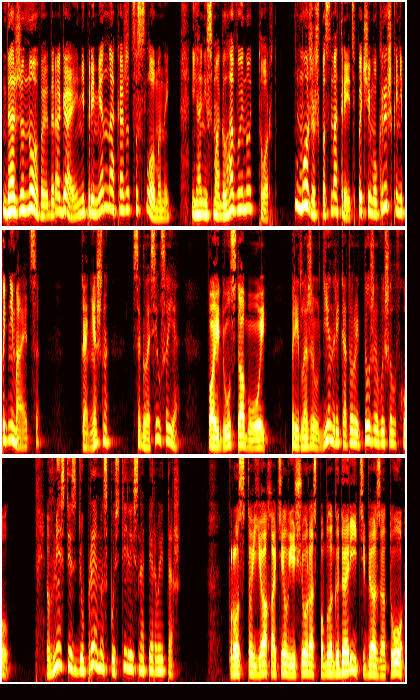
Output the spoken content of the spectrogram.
Даже новая, дорогая, непременно окажется сломанной. Я не смогла вынуть торт. Можешь посмотреть, почему крышка не поднимается?» «Конечно», — согласился я. «Пойду с тобой», — предложил Генри, который тоже вышел в холл. Вместе с Дюпре мы спустились на первый этаж. «Просто я хотел еще раз поблагодарить тебя за то,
